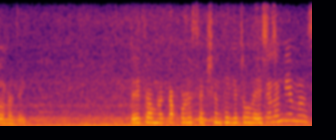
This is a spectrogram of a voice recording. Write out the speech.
চলে যাই। তো এই তো আমরা কাপড়ের সেকশন থেকে চলে এসেছি। মাছ।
